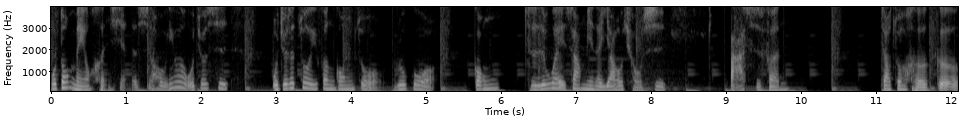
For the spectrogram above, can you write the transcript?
我都没有很闲的时候，因为我就是我觉得做一份工作，如果工职位上面的要求是八十分，叫做合格。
